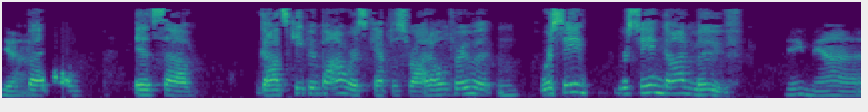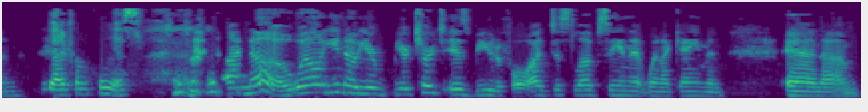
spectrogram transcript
Yeah. But um, it's, uh, God's keeping power has kept us right on through it. And we're seeing, we're seeing God move. Amen. You gotta come see us. I know. Well, you know, your, your church is beautiful. I just love seeing it when I came and, and, um,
